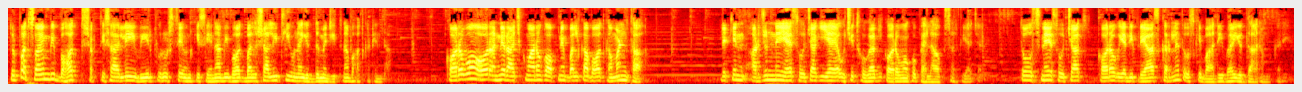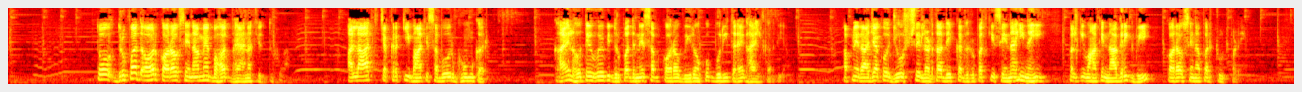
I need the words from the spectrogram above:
द्रुपद स्वयं भी बहुत शक्तिशाली वीर पुरुष थे, उनकी सेना भी बहुत बलशाली थी, उन्हें युद्ध में जीतना बहुत कठिन था। कौरवों और अन्य राजकुमारों को अपने बल का बहुत घमंड था, लेकिन अर्जुन ने यह सोचा कि यह उचित होगा कि कौरवों को पहला अवसर दिया जाए। तो उसने सोचा कि कौरव यदि प्रयास कर लें तो उसके बाद ही वह युद्ध आरंभ करेगा। तो द्रुपद और कौरव सेना में बहुत भयानक युद्ध हुआ। अलात चक्र की भांति सबूर घूमकर घायल होते हुए भी द्रुपद ने सब कौरव वीरों को बुरी तरह घायल कर दिया। अपने राजा को जोश से लड़ता देखकर द्रुपद की सेना ही नहीं, बल्कि वहाँ के नागरिक भी कौरव सेना पर टूट पड़े।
